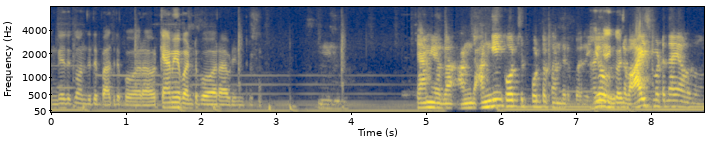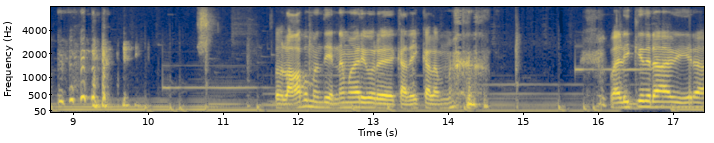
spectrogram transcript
எங்க இதுக்கும் வந்துட்டு பாத்துட்டு போவாரா? அவர் கேமியோ பண்ணிட்டு போவாரா அப்படின்னு இருக்கும். கேமியோ தான். அங்க அங்கேயும் கோட் ஷூட் போட்டு உட்காந்துருப்பாரு ஐயோ வாய்ஸ் மட்டும் தான் வரும். லாபம் வந்து என்ன மாதிரி ஒரு கதைக்களம்னா வலிக்குதுடா வீரா.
